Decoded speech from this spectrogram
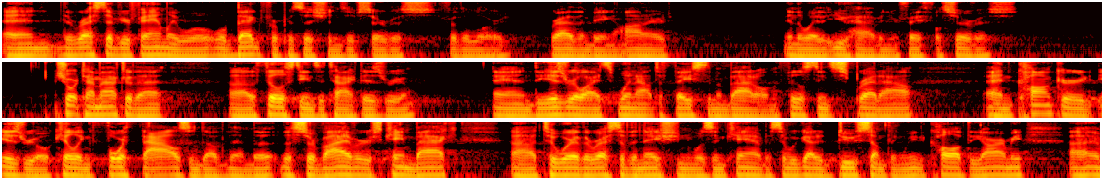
And the rest of your family will, will beg for positions of service for the Lord rather than being honored in the way that you have in your faithful service. Short time after that, uh, the Philistines attacked Israel, and the Israelites went out to face them in battle. And the Philistines spread out and conquered Israel, killing 4,000 of them. The, the survivors came back uh, to where the rest of the nation was encamped and said, We've got to do something. We need to call up the army. Uh,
